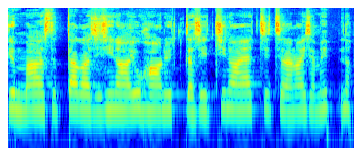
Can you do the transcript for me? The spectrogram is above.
kümme aastat tagasi sina, Juhan, ütlesid, sina jätsid selle naise, me noh,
